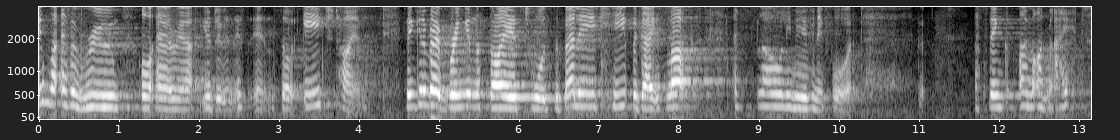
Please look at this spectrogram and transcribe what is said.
in whatever room or area you're doing this in. So each time, thinking about bringing the thighs towards the belly, keep the gaze locked, and slowly moving it forward. Good. I think I'm on eight.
